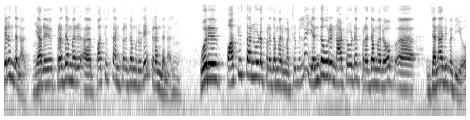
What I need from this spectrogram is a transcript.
பிறந்த நாள். யாரு? பிரதமர் பாகிஸ்தான் பிரதமருடைய பிறந்த நாள். ஒரு பாகிஸ்தானோட பிரதமர் மட்டுமில்லை எந்த ஒரு நாட்டோட பிரதமரோ ஜனாதிபதியோ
